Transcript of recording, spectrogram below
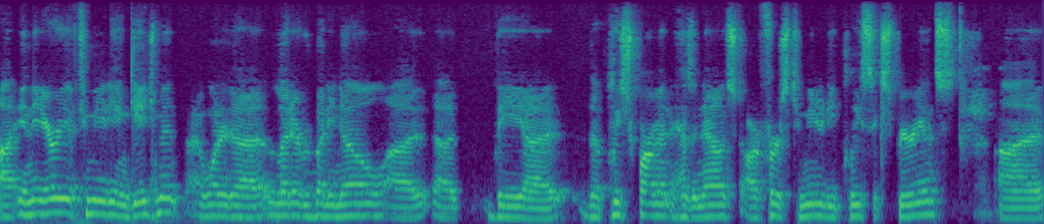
Uh, in the area of community engagement, I wanted to let everybody know uh, uh, the uh, the police department has announced our first community police experience, uh,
